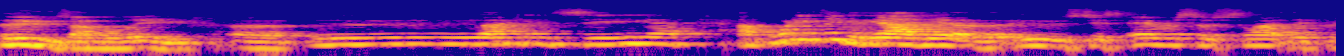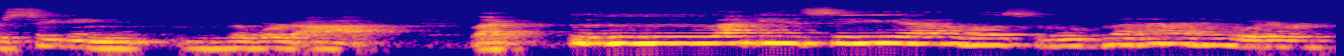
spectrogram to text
Oohs, I believe. Uh, ooh, I can see. Uh, what do you think of the idea of the ooze just ever so slightly preceding the word I? Like, ooh, I can see I was so blind, whatever.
